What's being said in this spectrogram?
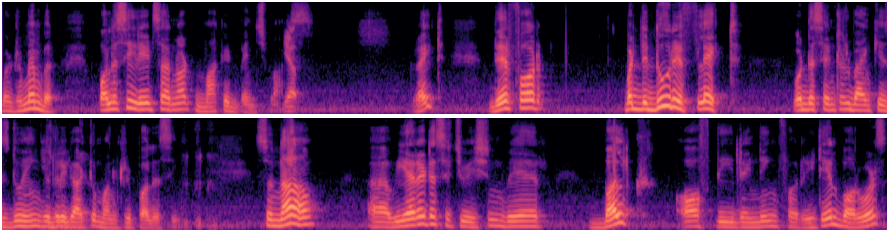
But remember, policy rates are not market benchmarks. Yep. Right? Therefore, but they do reflect what the central bank is doing with regard to monetary policy. So now uh, we are at a situation where bulk of the lending for retail borrowers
